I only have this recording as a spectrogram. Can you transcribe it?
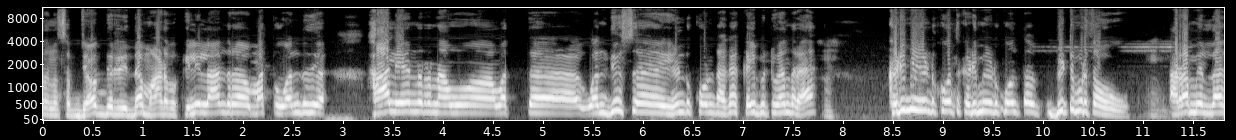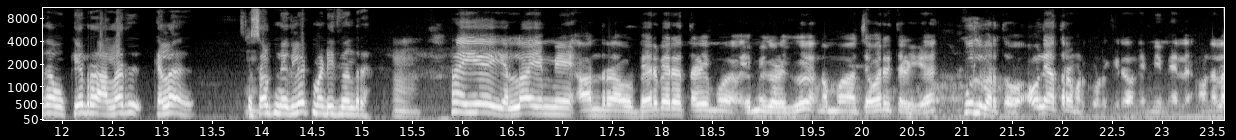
ಅದನ್ನ ಸ್ವಲ್ಪ ಜವಾಬ್ದಾರಿ ಇದ್ದ ಮಾಡ್ಬೇಕು. ಇಲ್ಲಿಲ್ಲ ಅಂದ್ರ ಮತ್ ಒಂದ್ ಹಾಲ್ ಏನಾರ ನಾವು ಅವತ್ತ ಒಂದ್ ದಿವ್ಸ ಹಿಂಡ್ಕೊಂಡಾಗ ಕೈ ಬಿಟ್ವಿ ಅಂದ್ರ. ಕಡಿಮೆ ಹಿಂಡ್ಕೊಂತ ಕಡಿಮೆ ಹಿಂಡ್ಕೊಂತ ಬಿಟ್ಟು ಬಿಡ್ತಾವ ಅವು. ಆರಾಮಿಲ್ದಾಗ ಅವಕ್ಕೇನ್ರ ಏನ್ರ ಅಲರ್ ಕೆಲ ಸ್ವಲ್ಪ ನೆಗ್ಲೆಕ್ಟ್ ಮಾಡಿದ್ವಿ ಅಂದ್ರ ಹಾ, ಈ ಎಲ್ಲಾ ಎಮ್ಮೆ ಅಂದ್ರ ಅವ್ ಬೇರೆ ಬೇರೆ ತಳಿ ಮ- ಎಮ್ಮೆಗಳಿಗೂ ನಮ್ಮ ಜವಾರಿ ತಳಿಗೆ ಕೂದ್ಲು ಬರ್ತಾವ. ಅವನ್ ಯಾವ ತರ ಮಾಡ್ಕೊಂಡು ಹೋಗಿರಿ ಅವ್ನ ಎಮ್ಮಿ ಮೇಲೆ? ಅವನ್ನೆಲ್ಲ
